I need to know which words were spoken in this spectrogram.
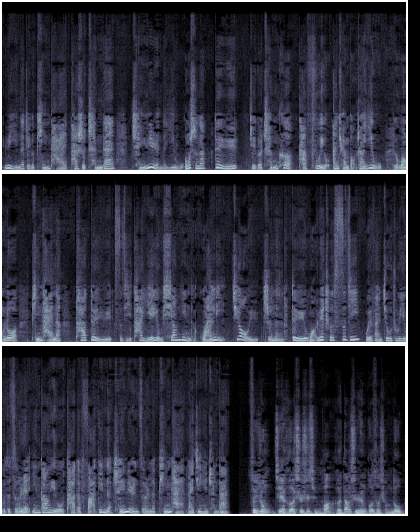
运营的这个平台，它是承担承运人的义务。同时呢，对于这个乘客，他负有安全保障义务。这个网络平台呢，它对于司机，它也有相应的管理教育职能。对于网约车司机违反救助义务的责任，应当由他的法定的承运人责任的平台来进行承担。最终结合事实情况和当事人过错程度，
